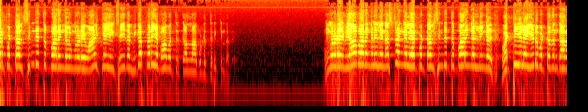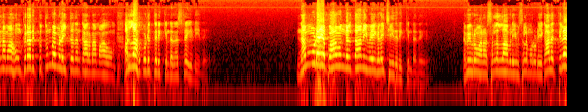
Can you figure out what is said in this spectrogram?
ஏற்பட்டால் சிந்தித்து பாருங்கள் உங்களுடைய வாழ்க்கையில் செய்த மிகப்பெரிய பாவத்திற்கு அல்லாஹ் கொடுத்திருக்கின்றது. உங்களுடைய வியாபாரங்களிலே நஷ்டங்கள் ஏற்பட்டால் சிந்தித்து பாருங்கள் நீங்கள் வட்டியிலே ஈடுபட்டதன் காரணமாகவும் பிறருக்கு துன்பம் அளித்ததன் காரணமாகவும் அல்லாஹ் கொடுத்திருக்கின்ற நஷ்ட ஈடு இது. நம்முடைய பாவங்கள் தான் இவைகளை செய்திருக்கின்றது. நபி பெருமானார் ஸல்லல்லாஹு அலைஹி அவருடைய காலத்திலே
